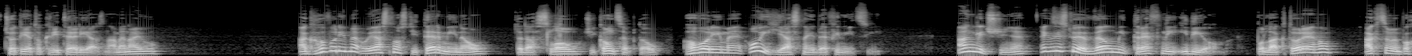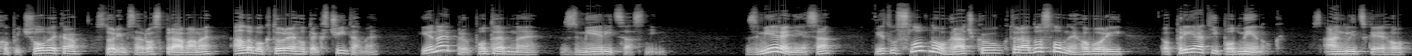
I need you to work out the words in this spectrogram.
Čo tieto kritéria znamenajú? Ak hovoríme o jasnosti termínov, teda slov či konceptov, hovoríme o ich jasnej definícii. V angličtine existuje veľmi trefný idiom, podľa ktorého ak chceme pochopiť človeka, s ktorým sa rozprávame, alebo ktorého text čítame, je najprv potrebné zmieriť sa s ním. Zmierenie sa je tu slovnou hračkou, ktorá doslovne hovorí o prijatí podmienok z anglického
